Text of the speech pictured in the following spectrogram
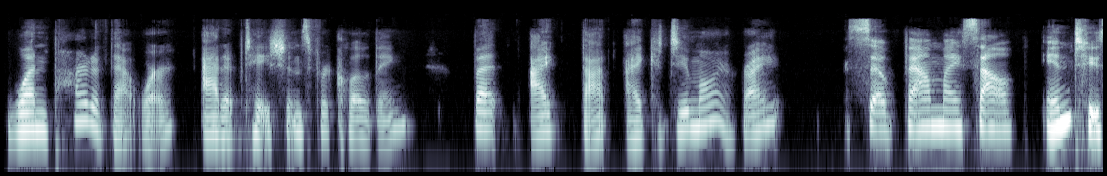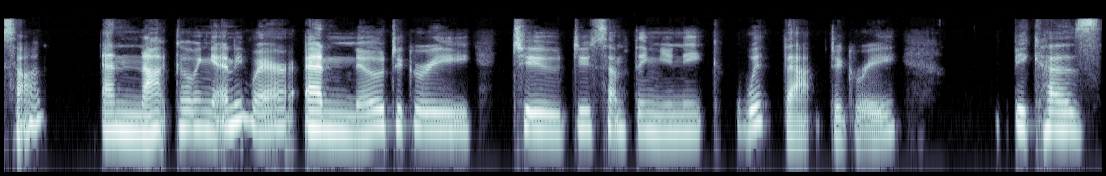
one part of that work, adaptations for clothing. But I thought I could do more, right? So found myself in Tucson and not going anywhere and no degree to do something unique with that degree because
